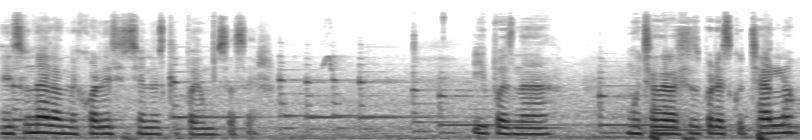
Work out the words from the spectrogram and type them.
es una de las mejores decisiones que podemos hacer. Y pues nada, muchas gracias por escucharlo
